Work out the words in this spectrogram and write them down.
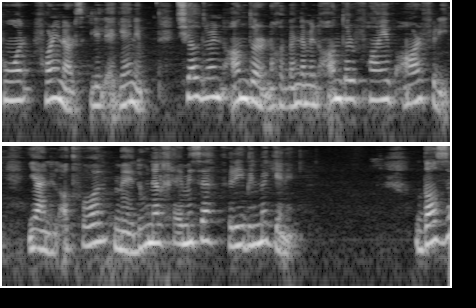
for foreigners للأجانب children under ناخد بالنا من under 5 are free يعني الأطفال ما دون الخامسة free بالمجاني Does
